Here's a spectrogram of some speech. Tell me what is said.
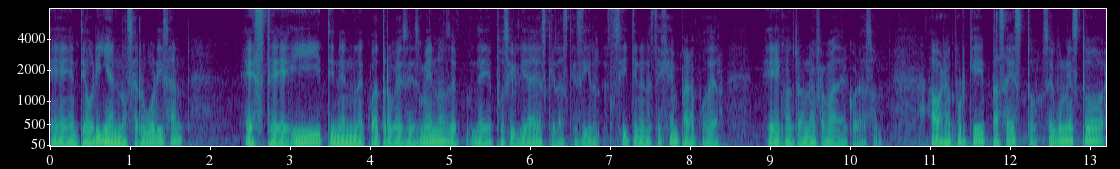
eh, en teoría no se ruborizan este, y tienen cuatro veces menos de, posibilidades que las que sí, sí, tienen este gen para poder eh, contraer una enfermedad del corazón. Ahora, ¿por qué pasa esto? Según esto,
